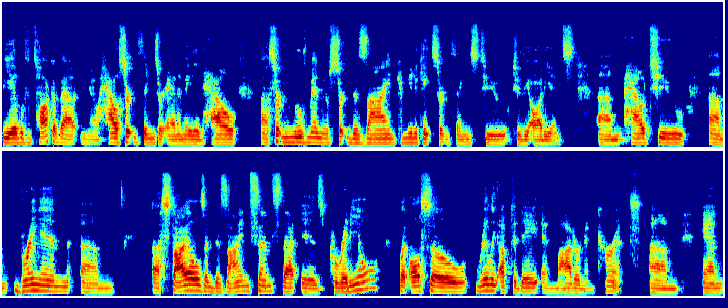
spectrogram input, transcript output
be able to talk about, you know, how certain things are animated, how uh, certain movement or certain design communicate certain things to, to the audience, um, how to um, bring in um, uh, styles and design sense that is perennial, but also really up to date and modern and current, um, and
